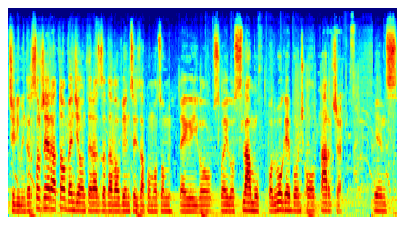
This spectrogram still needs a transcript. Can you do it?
czyli Winter Soldiera, to będzie on teraz zadawał więcej za pomocą tego swojego slamu w podłogę bądź o tarczę. Więc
